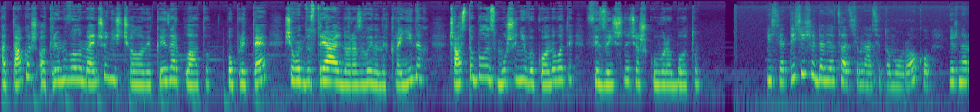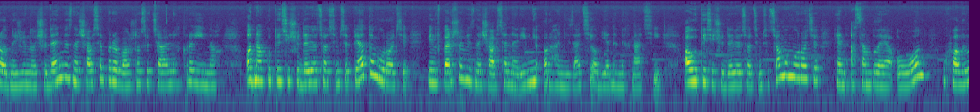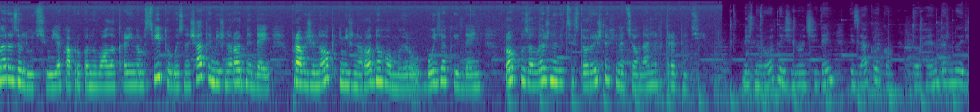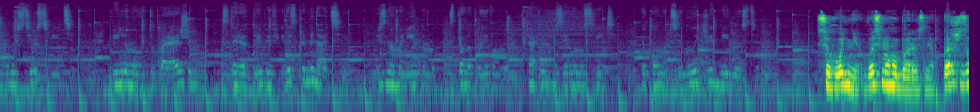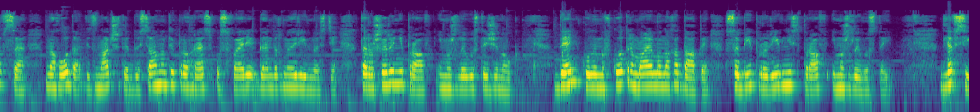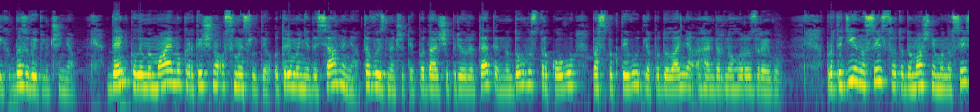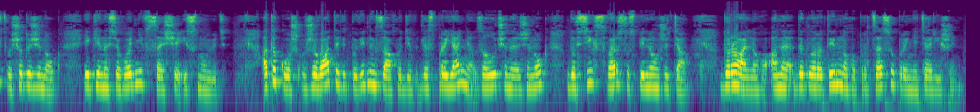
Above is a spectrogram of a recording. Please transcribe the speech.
а також отримували меншу ніж чоловіки зарплату, попри те, що в індустріально розвинених країнах часто були змушені виконувати фізично тяжку роботу. Після 1917 року Міжнародний жіночий день відзначався переважно в соціальних країнах. Однак у 1975 році він вперше відзначався на рівні Організації Об'єднаних Націй, а у 1977 році Генасамблея ООН ухвалила резолюцію, яка пропонувала країнам світу визначати Міжнародний день прав жінок і міжнародного миру в будь-який день року залежно від історичних і національних традицій. Міжнародний жіночий день із закликом до гендерної рівності у світі, вільному від упереджень, стереотипів і дискримінації, різноманітному, справедливому та інклюзивному світі, в якому цінують відмінності. Сьогодні, 8 березня, перш за все, нагода відзначити досягнутий прогрес у сфері гендерної рівності та розширені прав і можливостей жінок. День, коли ми вкотре маємо нагадати собі про рівність прав і можливостей. Для всіх, без виключення. День, коли ми маємо критично осмислити отримані досягнення та визначити подальші пріоритети на довгострокову перспективу для подолання гендерного розриву. Протидію насильству та домашньому насильству щодо жінок, які на сьогодні все ще існують, а також вживати відповідних заходів для сприяння залучення жінок до всіх сфер суспільного життя, до реального, а не декларативного процесу прийняття рішень.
